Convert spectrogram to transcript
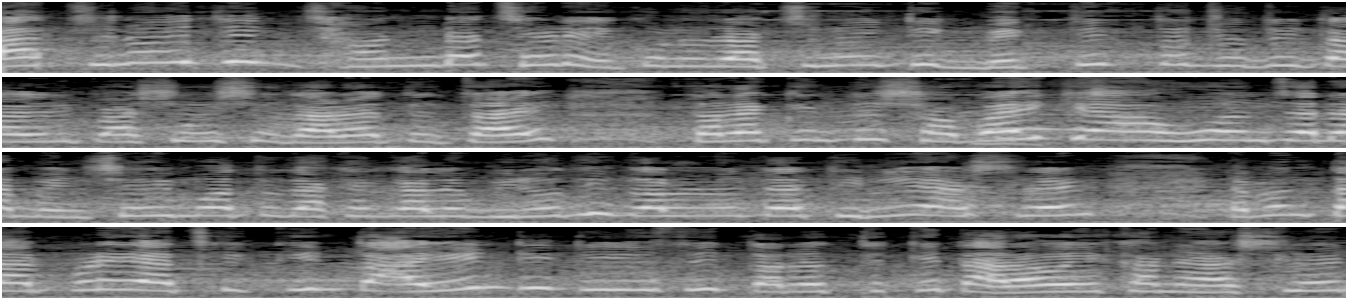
রাজনৈতিক ঝান্ডা ছেড়ে কোনো রাজনৈতিক ব্যক্তিত্ব যদি তাদের পাশে এসে দাঁড়াতে চায়, তারা কিন্তু সবাইকে আহ্বান জানাবেন। সেই মতো দেখা গেল বিরোধী দলনেতা তিনি আসলেন এবং তারপরে আজকে কিন্তু আইএনটি আইএনটিটিউসির তরফ থেকে তারাও এখানে আসলেন?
